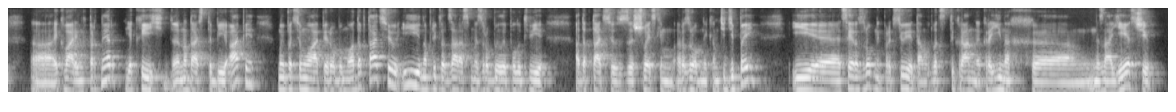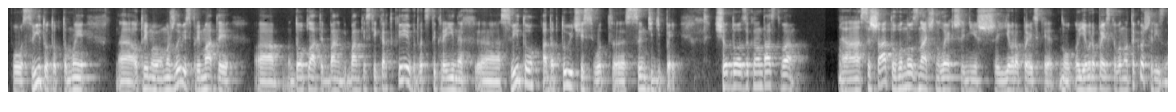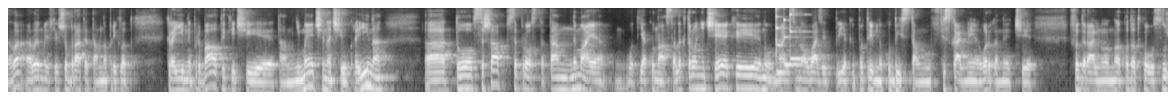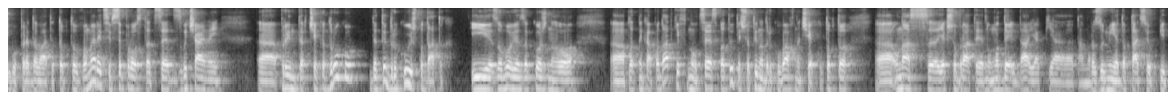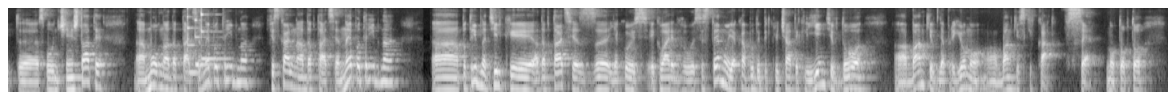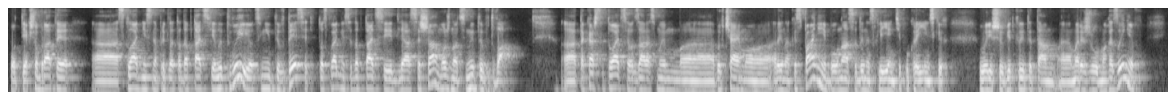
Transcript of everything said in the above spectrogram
екварінг партнер, який надасть тобі API. Ми по цьому API робимо адаптацію. І, наприклад, зараз ми зробили по Литві адаптацію з шведським розробником TDPay. І цей розробник працює там в 20 країнах не знаю, ЄС чи по світу. Тобто, ми отримуємо можливість приймати до оплати банківські картки в 20 країнах світу, адаптуючись от з цим TDPay. Щодо законодавства. США, то воно значно легше, ніж європейське. Ну, європейське воно також різне, але ми, якщо брати там, наприклад, країни Прибалтики, чи там Німеччина, чи Україна, то в США все просто там немає, от як у нас, електронні чеки. Ну мається на увазі, як потрібно кудись там фіскальні органи чи федеральну на податкову службу передавати. Тобто в Америці все просто це звичайний. Е, принтер чекодруку, де ти друкуєш податок. І зобов'язок кожного е, платника податків ну, це сплатити, що ти надрукував на чеку. Тобто у нас, якщо брати ну, модель, да, як я там розумію, адаптацію під Сполучені Штати, мовна адаптація не потрібна, фіскальна адаптація не потрібна. Потрібна тільки адаптація з якоюсь екварінговою системою, яка буде підключати клієнтів до банків для прийому банківських карт. Все. Ну тобто, от якщо брати складність, наприклад, адаптації Литви і оцінити в 10, то складність адаптації для США можна оцінити в 2. Така ж ситуація. От зараз ми вивчаємо ринок Іспанії, бо у нас один із клієнтів українських вирішив відкрити там е, мережу магазинів.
